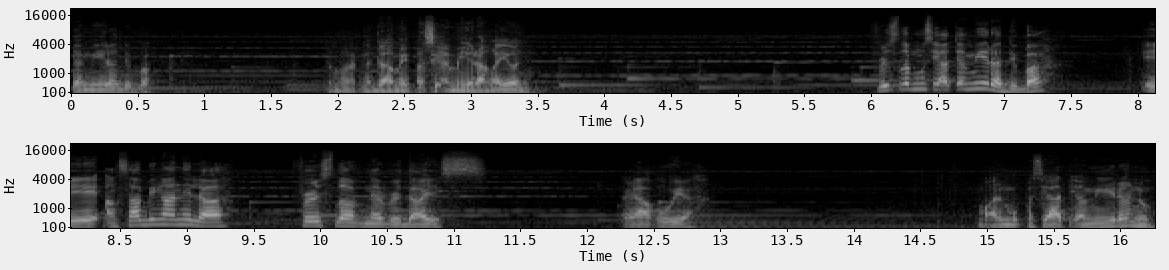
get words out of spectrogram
Kaya Mira, di ba? Naman, nadamay pa si Amira ngayon. First love mo si Ate Amira, di ba? Eh, ang sabi nga nila, first love never dies. Kaya kuya, mahal mo pa si Ate Amira, no?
